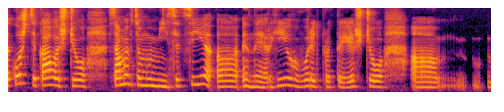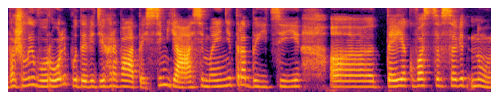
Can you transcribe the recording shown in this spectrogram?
Також цікаво, що саме в цьому місяці е, енергії говорять про те, що важливу роль буде відігравати сім'я, сімейні традиції, те, як у вас це все від, ну,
